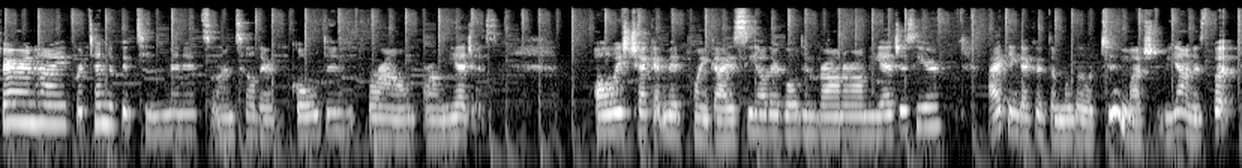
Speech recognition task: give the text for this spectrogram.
Fahrenheit for 10 to 15 minutes or until they're golden brown around the edges. Always check at midpoint, guys. See how they're golden brown around the edges here? I think I cooked them a little too much, to be honest, but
